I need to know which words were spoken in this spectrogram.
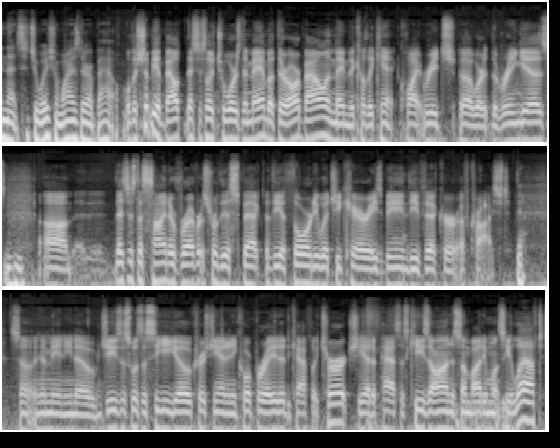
in that situation, why is there a bow? Well, there shouldn't be a bow necessarily towards the man, but there are bowing maybe because they can't quite reach uh, where the ring is. Um, that's just a sign of reverence for the aspect of the authority which he carries, being the vicar of Christ. Yeah. So, I mean, you know, Jesus was the CEO of Christianity Incorporated, Catholic Church. He had to pass his keys on to somebody once he left.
